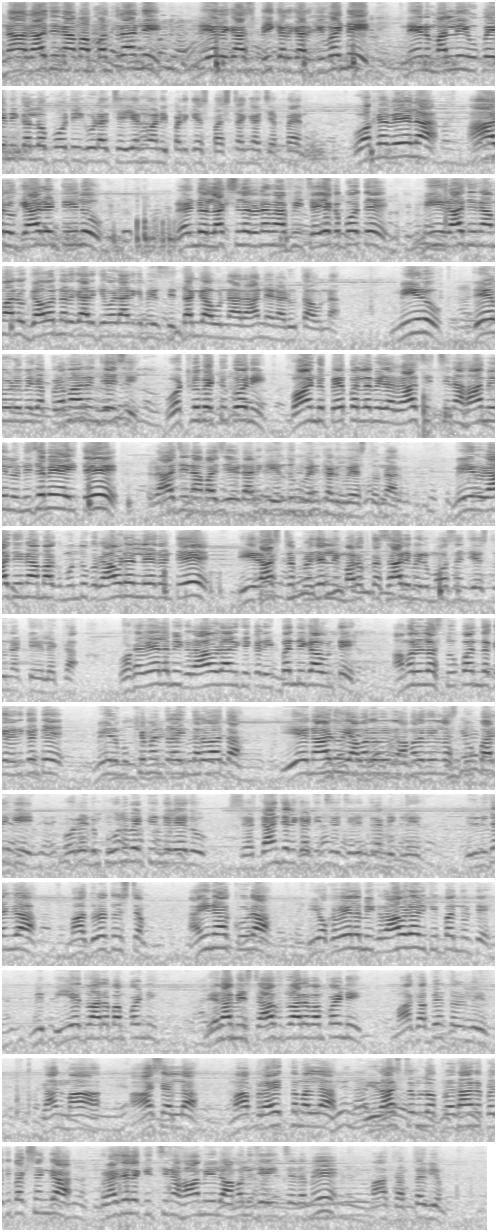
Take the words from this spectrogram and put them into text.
నా రాజీనామా పత్రాన్ని నేరుగా స్పీకర్ గారికి ఇవ్వండి. నేను మళ్ళీ ఉప ఎన్నికల్లో పోటీ కూడా చెయ్యను అని ఇప్పటికే స్పష్టంగా చెప్పాను. ఒకవేళ ఆరు గ్యారంటీలు రెండు లక్షల రుణమాఫీ చేయకపోతే మీ రాజీనామాను గవర్నర్ గారికి ఇవ్వడానికి మీరు సిద్ధంగా ఉన్నారా అని నేను అడుగుతా ఉన్నా. మీరు దేవుడి మీద ప్రమాణం చేసి ఒట్లు పెట్టుకొని బాండ్ పేపర్ల మీద రాసిచ్చిన హామీలు నిజమే అయితే రాజీనామా చేయడానికి ఎందుకు వెనుకడుగు వేస్తున్నారు? మీరు రాజీనామాకు ముందుకు రావడం లేదంటే ఈ రాష్ట్ర ప్రజల్ని మరొక్కసారి మీరు మోసం చేస్తున్నట్టే లెక్క. ఒకవేళ మీకు రావడానికి ఇక్కడ ఇబ్బందిగా ఉంటే అమరుల స్థూపం దగ్గర ఎందుకంటే మీరు ముఖ్యమంత్రి అయిన తర్వాత ఏనాడు అమర అమరవీరు అమరవీరుల స్తూపానికి ఓ రెండు పూలు పెట్టింది లేదు. శ్రద్ధాంజలి ఘటించిన చరిత్ర మీకు లేదు. ఇది నిజంగా మా దురదృష్టం. అయినా కూడా ఈ ఒకవేళ మీకు రావడానికి ఇబ్బంది ఉంటే మీ పిఏ ద్వారా పంపండి లేదా మీ స్టాఫ్ ద్వారా పంపండి. మాకు అభ్యంతరం లేదు. కానీ మా ఆశల్లా మా ప్రయత్నం వల్ల ఈ రాష్ట్రంలో ప్రధాన ప్రతిపక్షంగా ప్రజలకు ఇచ్చిన హామీలు అమలు చేయించడమే మా కర్తవ్యం.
